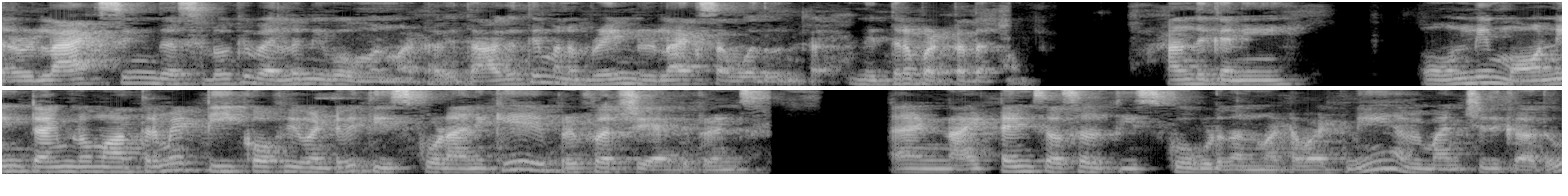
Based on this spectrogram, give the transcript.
రిలాక్సింగ్ దశలోకి వెళ్ళనివ్వము అనమాట అవి తాగితే మన బ్రెయిన్ రిలాక్స్ అవ్వదు ఇంకా. నిద్ర పట్టదన్నమాట. అందుకని ఓన్లీ మార్నింగ్ టైంలో మాత్రమే టీ కాఫీ వంటివి తీసుకోవడానికి ప్రిఫర్ చేయాలి ఫ్రెండ్స్ అండ్ నైట్ టైమ్స్ అసలు తీసుకోకూడదు అనమాట వాటిని అవి మంచిది కాదు.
